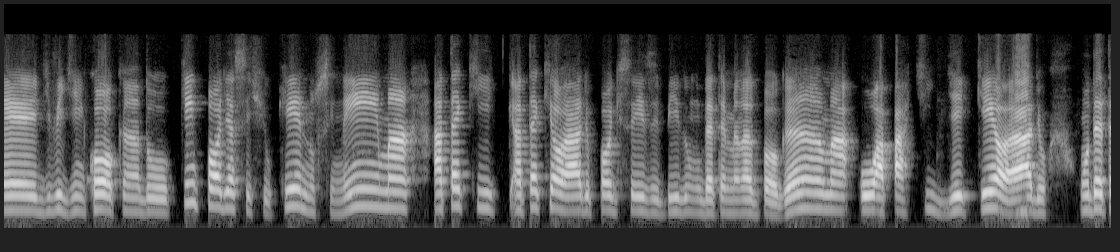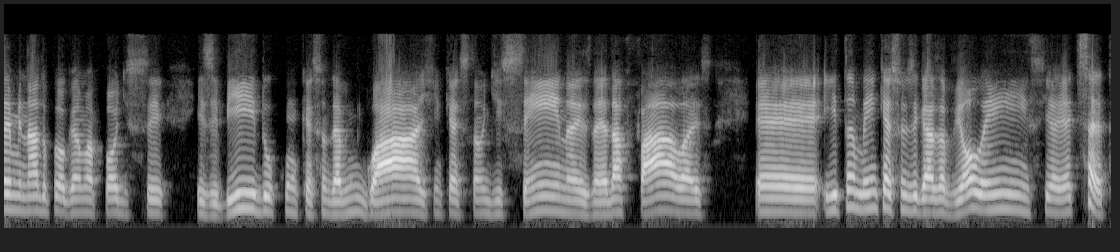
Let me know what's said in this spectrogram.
é, dividindo, colocando quem pode assistir o que no cinema, até que, até que horário pode ser exibido um determinado programa, ou a partir de que horário um determinado programa pode ser exibido, com questão da linguagem, questão de cenas, né, da falas, é, e também questões ligadas à violência, etc.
